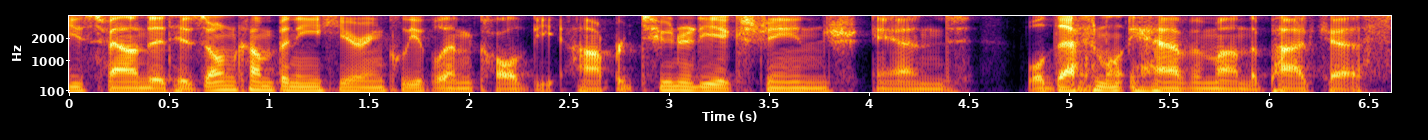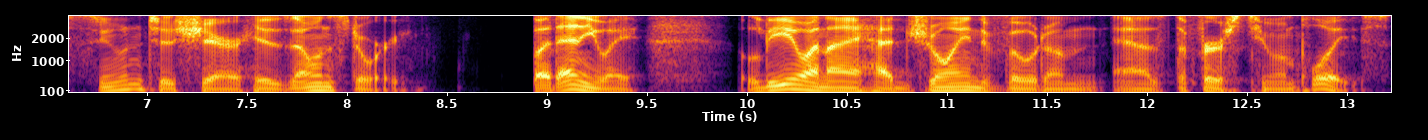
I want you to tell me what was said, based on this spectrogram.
He's founded his own company here in Cleveland called the Opportunity Exchange, and we'll definitely have him on the podcast soon to share his own story. But anyway, Leo and I had joined Votem as the first two employees.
